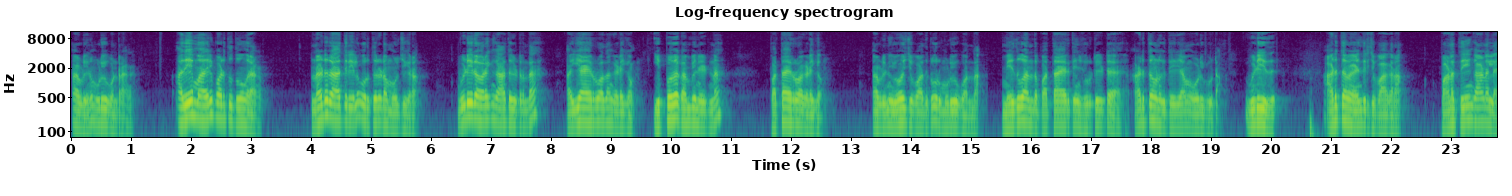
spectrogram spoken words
அப்படின்னு முடிவு பண்ணுறாங்க அதே மாதிரி படுத்து தூங்குறாங்க. நடு ராத்திரியில் ஒரு திருடம் முழிச்சிக்கிறான். விடிகிற வரைக்கும் காத்துக்கிட்டு இருந்தா ஐயாயிரம் ரூபா தான் கிடைக்கும். இப்போவே கம்பி நீட்டினா பத்தாயிரம் ரூபா கிடைக்கும் அப்படின்னு யோசித்து பார்த்துட்டு ஒரு முடிவுக்கு வந்தான். மெதுவாக அந்த பத்தாயிரத்தையும் சுருட்டிக்கிட்டு அடுத்தவனுக்கு தெரியாமல் ஓடி போயிட்டான். விடியுது. அடுத்தவன் எழுந்திரிச்சு பார்க்குறான் பணத்தையும் காணலை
